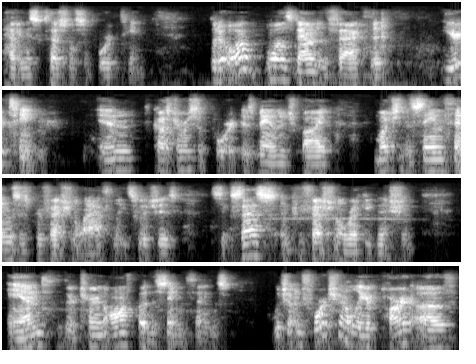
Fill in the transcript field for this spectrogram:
having a successful support team. But it all boils down to the fact that your team in customer support is managed by much of the same things as professional athletes, which is success and professional recognition. And they're turned off by the same things, which unfortunately are part of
